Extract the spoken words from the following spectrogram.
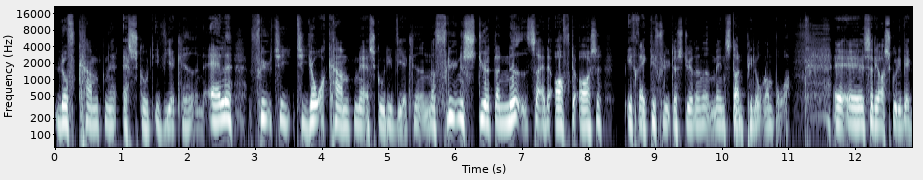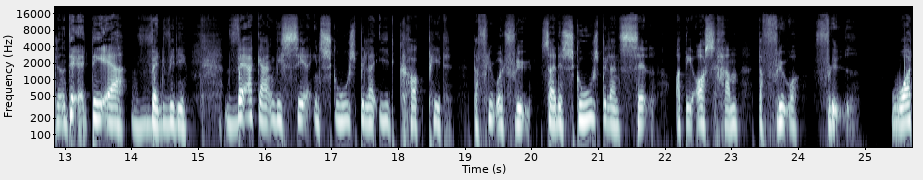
luftkampene er skudt i virkeligheden. Alle fly til, til jordkampene er skudt i virkeligheden. Når flyene styrter ned, så er det ofte også et rigtigt fly, der styrter ned med en stuntpilot ombord. Øh, øh, så det er også skudt i virkeligheden. Det, det er vanvittigt. Hver gang vi ser en skuespiller i et cockpit, der flyver et fly, så er det skuespilleren selv, og det er også ham, der flyver flyet. What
